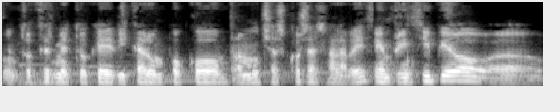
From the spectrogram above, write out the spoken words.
entonces me que dedicar un poco a muchas cosas a la vez. En principio eh,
